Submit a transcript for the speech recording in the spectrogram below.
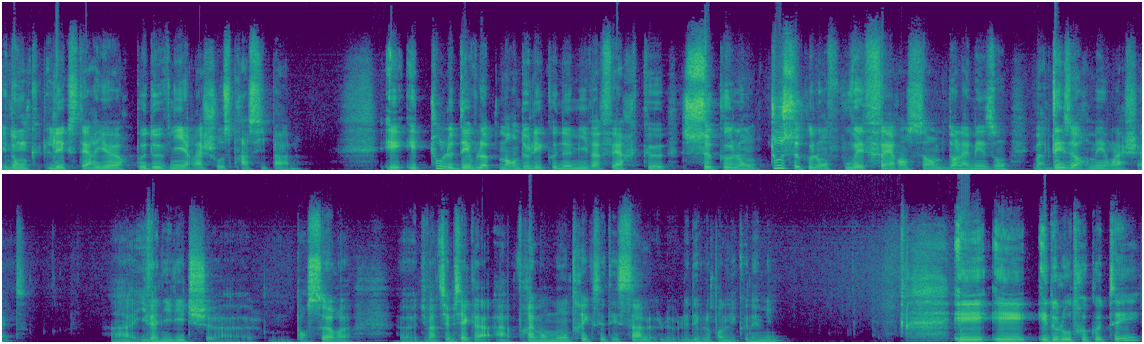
et donc l'extérieur peut devenir la chose principale, et, tout le développement de l'économie va faire que tout ce que l'on pouvait faire ensemble dans la maison, ben, désormais on l'achète. Hein, Ivan Illich, euh, penseur euh, du XXe siècle, a, vraiment montré que c'était ça le, développement de l'économie. Et, de l'autre côté,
